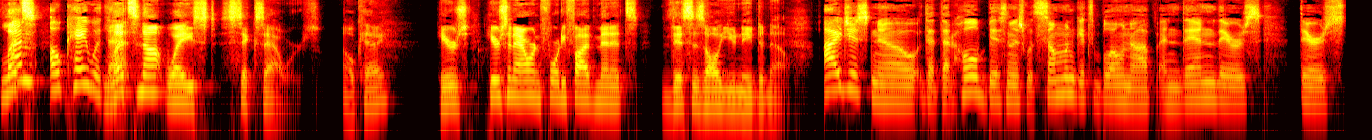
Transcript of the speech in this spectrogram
let's I'm okay with that. let's not waste six hours. Okay, here's here's an hour and forty five minutes. This is all you need to know. I just know that that whole business with someone gets blown up, and then there's there's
